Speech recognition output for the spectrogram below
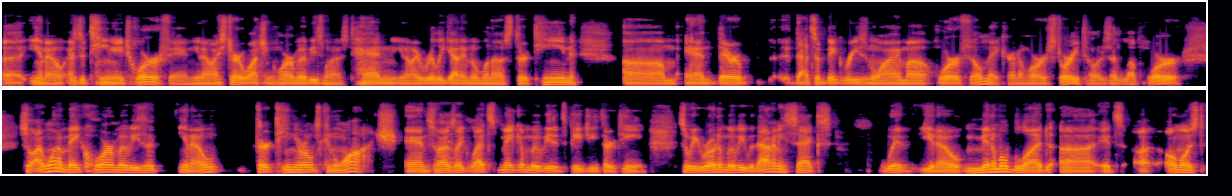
a, you know, as a teenage horror fan. You know, I started watching horror movies when I was 10. You know, I really got into them when I was 13. Um, and there that's a big reason why I'm a horror filmmaker and a horror storyteller is I love horror. So I want to make horror movies that, you know, 13 year olds can watch. And so I was like, let's make a movie that's PG 13. So we wrote a movie without any sex, with, you know, minimal blood. Uh, it's uh, almost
